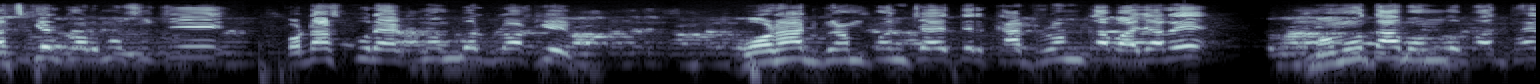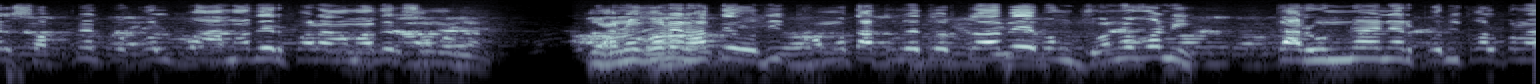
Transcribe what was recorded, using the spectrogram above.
আজকের কর্মসূচি পটাশপুর এক নম্বর ব্লকে, বড়হাট গ্রাম পঞ্চায়েতের কাঠরঙ্কা বাজারে মমতা বন্দ্যোপাধ্যায়ের স্বপ্নের প্রকল্প আমাদের পাড়া, আমাদের সমাধান। জনগণের হাতে অধিক ক্ষমতা তুলে ধরতে হবে এবং জনগণই তার উন্নয়নের পরিকল্পনা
